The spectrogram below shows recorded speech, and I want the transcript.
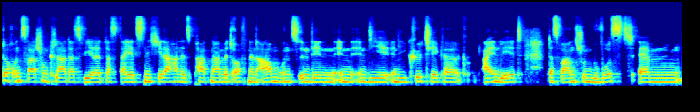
Doch uns war schon klar, dass wir, dass da jetzt nicht jeder Handelspartner mit offenen Armen uns in den, in, in die, in die Kühltheke einlädt. Das war uns schon bewusst. Ähm,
